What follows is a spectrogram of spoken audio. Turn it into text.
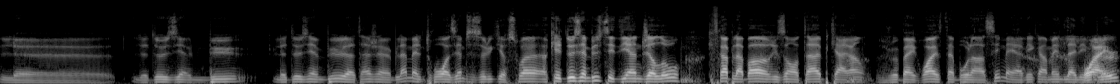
le, le deuxième but le deuxième but, là, j'ai un blanc, mais le troisième, c'est celui qui reçoit. OK, le deuxième but, c'est D'Angelo qui frappe la barre horizontale puis 40. Je veux bien croire que c'est un beau lancer, mais il avait quand même de la ligne bleue.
